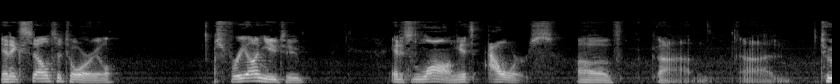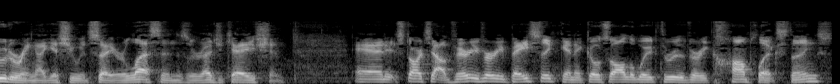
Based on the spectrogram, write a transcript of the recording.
an Excel tutorial. It's free on YouTube, and it's long. It's hours of um, uh, tutoring, I guess you would say, or lessons or education. And it starts out very, very basic, and it goes all the way through the very complex things.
